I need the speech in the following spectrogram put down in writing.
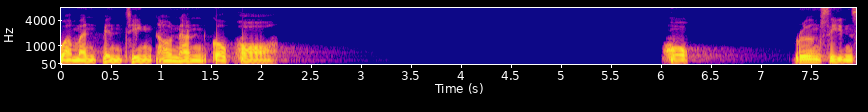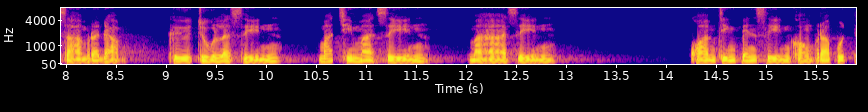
ว่ามันเป็นจริงเท่านั้นก็พอ 6. เรื่องศีลสามระดับ คือจุลศีล มัชชิมศีล มหาศีล ความจริงเป็นศีลของพระพุทธ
